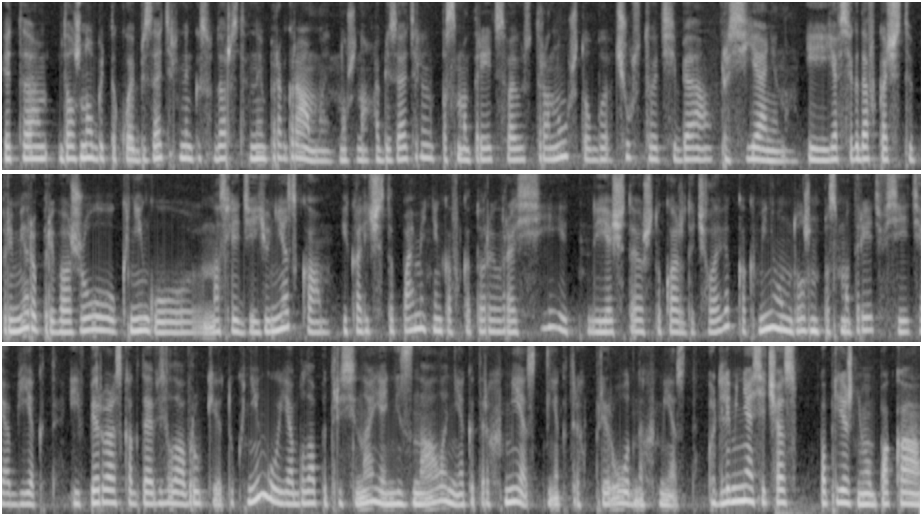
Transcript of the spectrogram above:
это должно быть такой обязательной государственной программой. Нужно обязательно посмотреть свою страну, чтобы чувствовать себя россиянином. И я всегда в качестве примера привожу книгу «Наследие ЮНЕСКО» и количество памятников, которые в России. Я считаю, что каждый человек как минимум должен посмотреть все эти объекты. И в первый раз, когда я взяла в руки эту книгу, я была потрясена, я не знала некоторых мест, некоторых природных мест. Для меня сейчас по-прежнему пока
